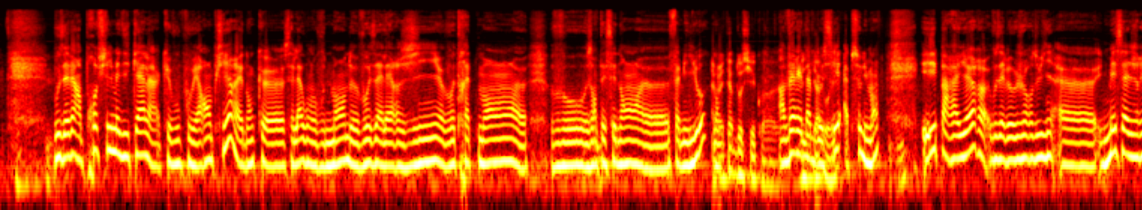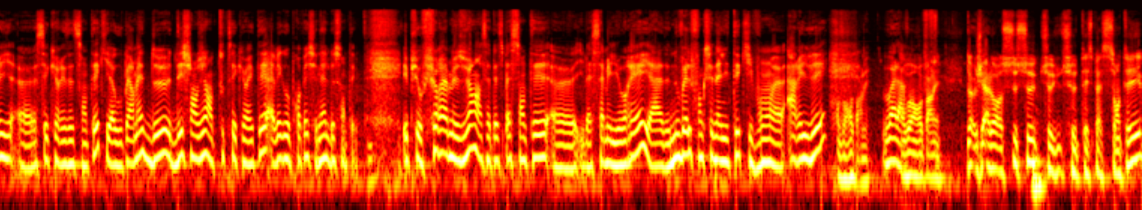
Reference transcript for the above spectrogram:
Vous avez un profil médical que vous pouvez remplir et donc c'est là où on vous demande vos allergies, vos traitements, vos antécédents familiaux. Un véritable dossier, quoi. Un véritable dossier, absolument. Et par ailleurs, vous avez aujourd'hui euh, une messagerie euh, sécurisée de santé qui va vous permettre de d'échanger en toute sécurité avec vos professionnels de santé. Et puis au fur et à mesure, hein, cet espace santé, euh, il va s'améliorer. Il y a de nouvelles fonctionnalités qui vont arriver. On va en reparler. Voilà. On va en reparler. Donc, alors, ce, ce, cet espace santé,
